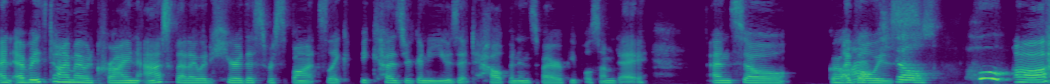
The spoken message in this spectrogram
And every time I would cry and ask that, I would hear this response, like, because you're going to use it to help and inspire people someday. And so Girl, I've always. Uh,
